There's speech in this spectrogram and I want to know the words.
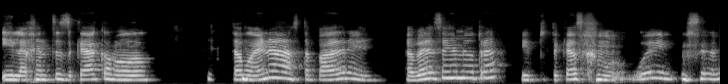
Y la gente se queda como, está buena, está padre. A ver, enséñame otra. Y tú te quedas como, güey, o sea,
